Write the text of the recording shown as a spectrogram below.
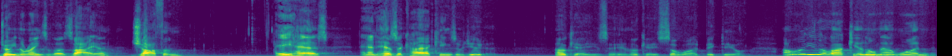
during the reigns of Uzziah, Jotham, Ahaz, and Hezekiah, kings of Judah. Okay, you say, okay, so what? Big deal. I want you to lock in on that one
